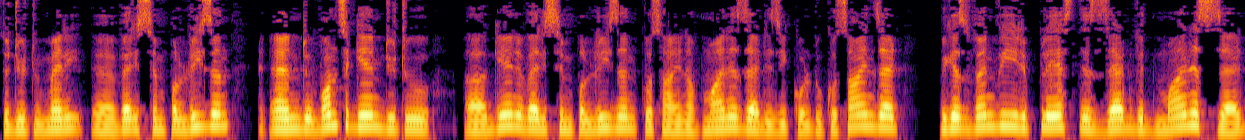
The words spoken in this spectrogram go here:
so due to very uh, very simple reason and once again due to uh, again a very simple reason cosine of minus z is equal to cosine z because when we replace this z with minus z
